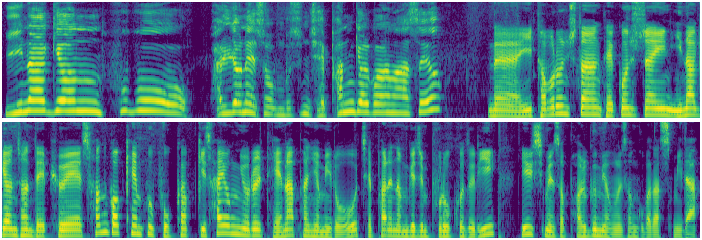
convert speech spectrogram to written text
이낙연 후보 관련해서 무슨 재판 결과가 나왔어요? 네, 이 더불어민주당 대권 주자인 이낙연 전 대표의 선거 캠프 복합기 사용료를 대납한 혐의로 재판에 넘겨진 브로커들이 1심에서 벌금형을 선고받았습니다.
